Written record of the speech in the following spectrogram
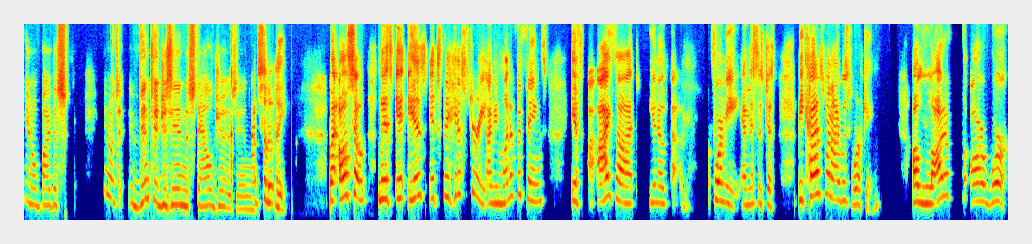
you know, by this, you know, vintage is in, nostalgia is in. Absolutely. But also, Liz, it is, it's the history. I mean, one of the things, if I thought, you know, um, for me, and this is just because when I was working, a lot of our work,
